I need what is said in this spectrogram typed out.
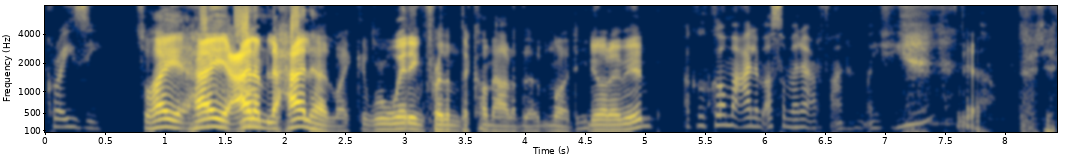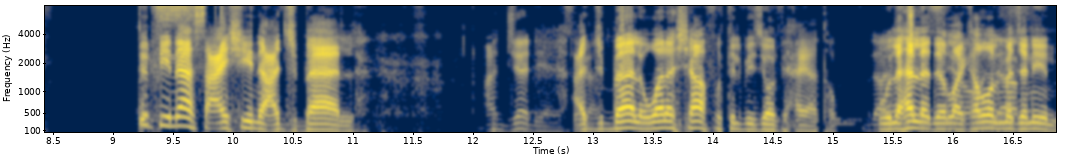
crazy so هاي يعني هاي كم- عالم لحالها like we're waiting for them to come out of the mud. You know what I mean? أكو كوما عالم أصلا ما نعرف عنهم أي شيء. Yeah. دول في ناس عايشين على جبال. عن جد يعني على جبال ولا شافوا تلفزيون في حياتهم. لا ولا هلا they're تلفزيون، like هذول مجانين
